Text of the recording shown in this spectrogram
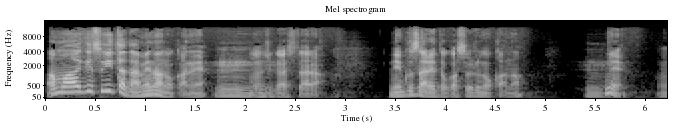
あんま上げすぎたらダメなのかね？うん。もしかしたら。根腐れとかするのかな？うん。ね。うん。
